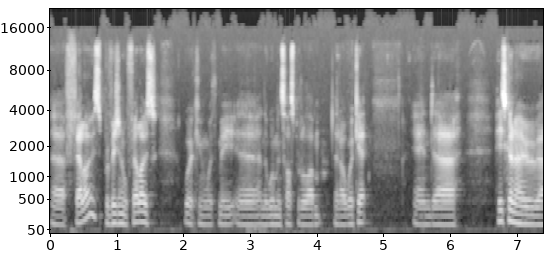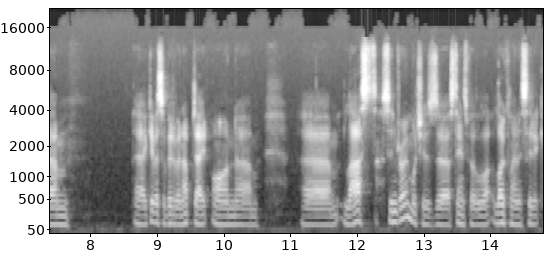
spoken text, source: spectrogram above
uh, fellows, provisional fellows, working with me uh, in the women's hospital um, that I work at, and uh, he's going to um, uh, give us a bit of an update on um, um LAST syndrome, which is stands for local anaesthetic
